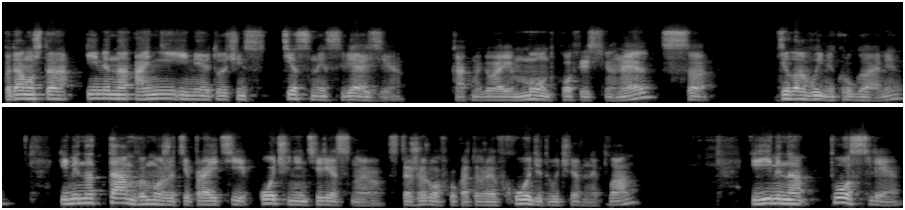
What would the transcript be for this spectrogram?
Потому что именно они имеют очень тесные связи, как мы говорим, monde professionnel, с деловыми кругами. Именно там вы можете пройти очень интересную стажировку, которая входит в учебный план. И именно после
